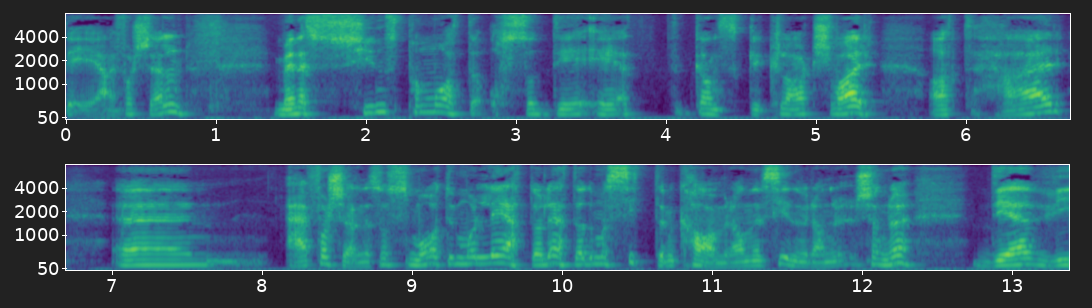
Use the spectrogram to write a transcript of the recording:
det er forskjellen. Men jeg syns på en måte også det er et ganske klart svar. At her eh, er forskjellene så små at du må lete og lete. og Du må sitte med kameraene ved siden av hverandre. Skjønner du? Det vi,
